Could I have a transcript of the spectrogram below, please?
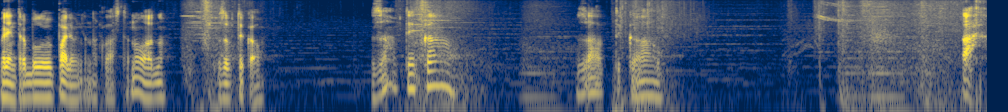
Блін, треба було випалювання накласти. Ну ладно. Завтикав. Завтикав. Завтикав. Ах.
